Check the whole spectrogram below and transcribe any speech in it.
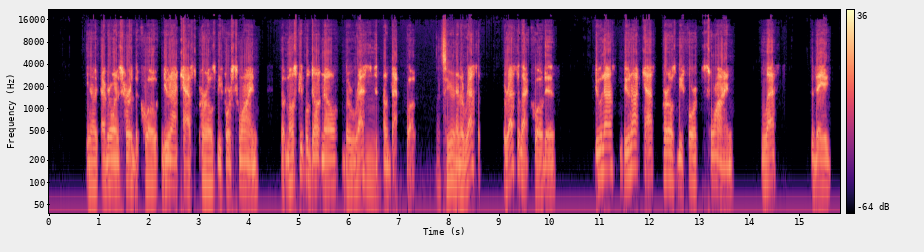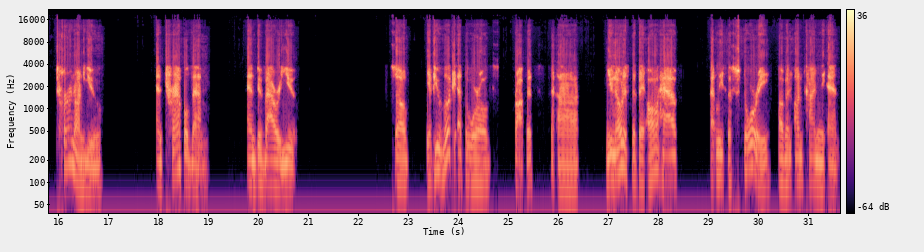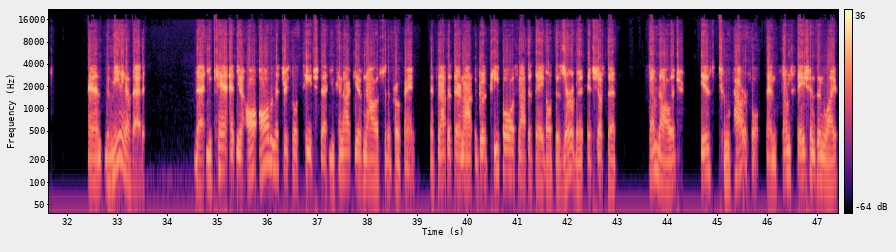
you know, everyone's heard the quote, do not cast pearls before swine. But most people don't know the rest Mm. of that quote. Let's hear it. And the rest of, the rest of that quote is do not do not cast pearls before swine, lest they turn on you and trample them and devour you. So if you look at the world's prophets, uh, you notice that they all have at least a story of an untimely end. And the meaning of that is that you can't, you know, all, all the mystery schools teach that you cannot give knowledge to the profane. It's not that they're not good people. It's not that they don't deserve it. It's just that some knowledge is too powerful. And some stations in life,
